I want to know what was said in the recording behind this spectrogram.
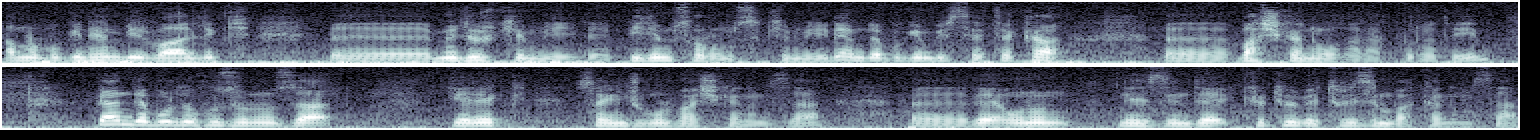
Ama bugün hem bir valilik e, müdür kimliğiyle, bilim sorumlusu kimliğiyle hem de bugün bir STK e, başkanı olarak buradayım. Ben de burada huzurunuza gerek Sayın Cumhurbaşkanımıza e, ve onun nezdinde Kültür ve Turizm Bakanımıza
